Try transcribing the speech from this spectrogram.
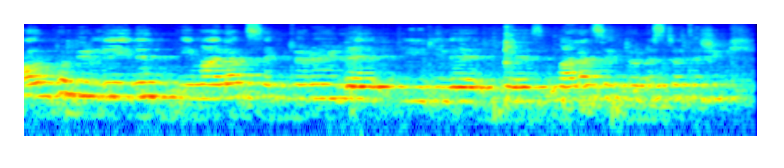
Avrupa Birliği'nin imalat sektörüyle ilgili, e, imalat sektörüne stratejik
